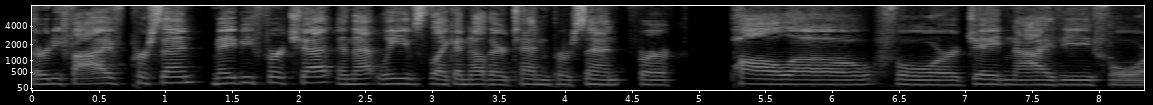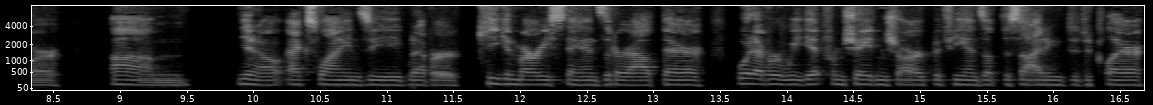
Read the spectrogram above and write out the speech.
35% maybe for Chet. And that leaves like another 10% for Paolo, for Jaden Ivey, for um, you know, X, Y, and Z, whatever Keegan Murray stands that are out there, whatever we get from Shaedon Sharpe if he ends up deciding to declare.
